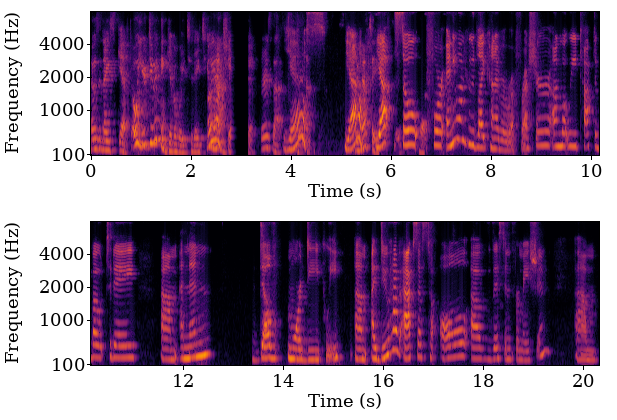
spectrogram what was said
that was a nice gift. Oh, you're doing a giveaway today too. Oh, yeah. aren't? There is that. Yes. We Yeah. Yeah. So for anyone who'd like kind of a refresher on what we talked about today, um, and then delve more deeply, um, I do have access to all of this information um,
